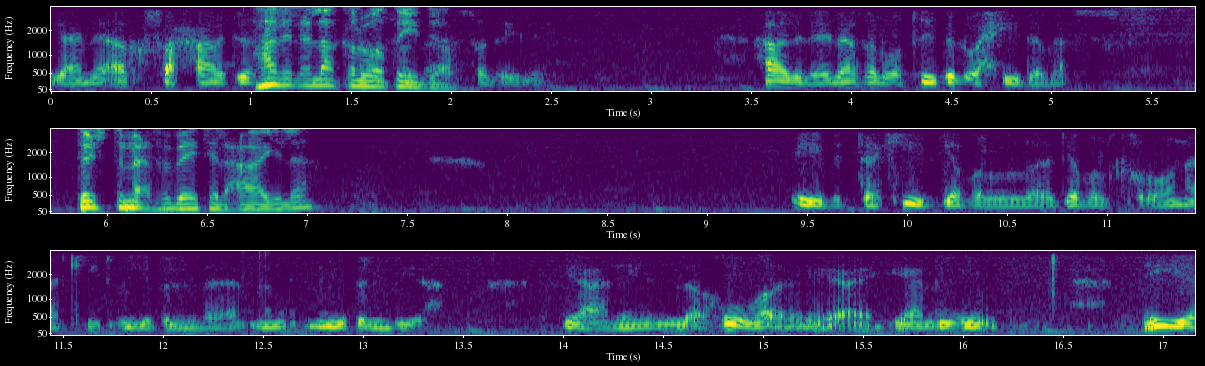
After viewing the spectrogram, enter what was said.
يعني أقصى حاجة هذه العلاقة الوطيدة. اصل اليه هذه العلاقة الوطيدة الوحيدة بس. تجتمع في بيت العائلة؟ إي بالتأكيد قبل قبل كورونا أكيد 100% 100% يعني هو يعني هي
